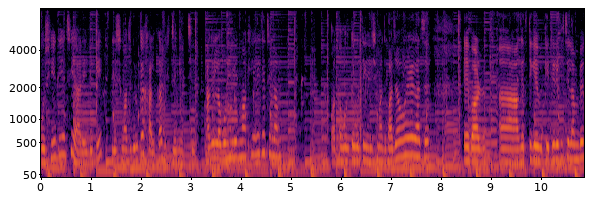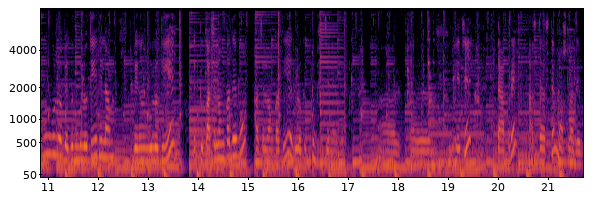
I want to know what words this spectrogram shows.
বসিয়ে দিয়েছি আর এইদিকে ইলিশ মাছগুলোকে হালকা ভেজে নিচ্ছি। আগে লবণ হলুদ মাখিয়ে রেখেছিলাম। কথা বলতে বলতে ইলিশ মাছ ভাজাও হয়ে গেছে। এবার আগের থেকে কেটে রেখেছিলাম বেগুনগুলো বেগুনগুলো দিয়ে দিলাম। বেগুনগুলো দিয়ে একটু কাঁচা লঙ্কা দেবো। কাঁচা লঙ্কা দিয়ে এগুলোকে একটু ভেজে নেব। আর ভেজে তারপরে আস্তে আস্তে মশলা দেব।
